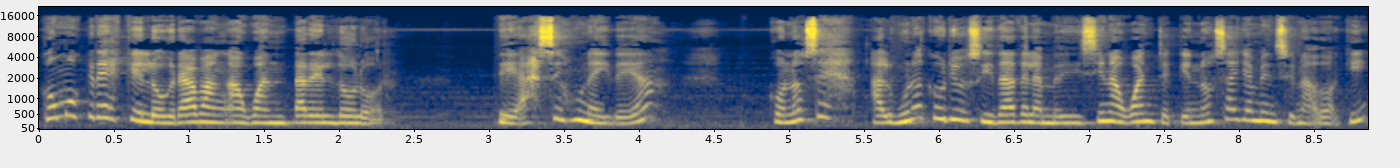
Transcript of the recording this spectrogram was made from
¿Cómo crees que lograban aguantar el dolor? ¿Te haces una idea? ¿Conoces alguna curiosidad de la medicina guanche que no se haya mencionado aquí?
